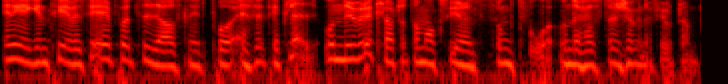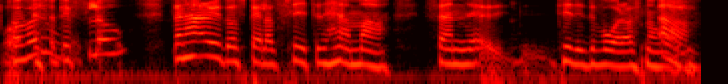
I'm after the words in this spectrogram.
en egen tv-serie på 10 avsnitt på SVT Play. Och nu är det klart att de också gör en säsong två under hösten 2014 Ja, på vad SVT roligt. Flow. Den här har ju då spelats flitigt hemma sen eh, tidigt i våras någon gång.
